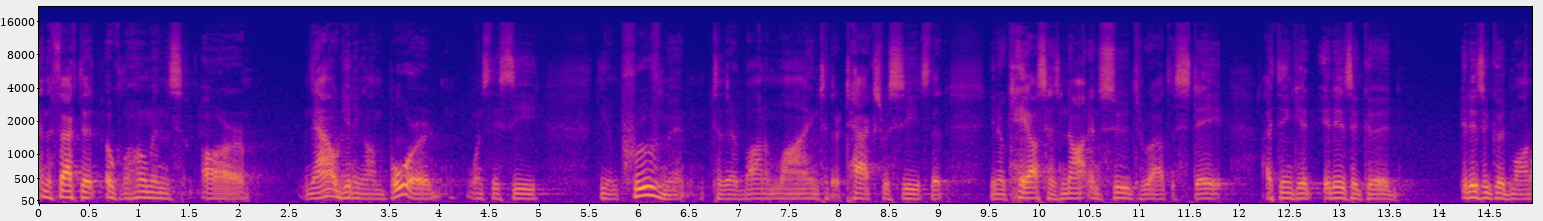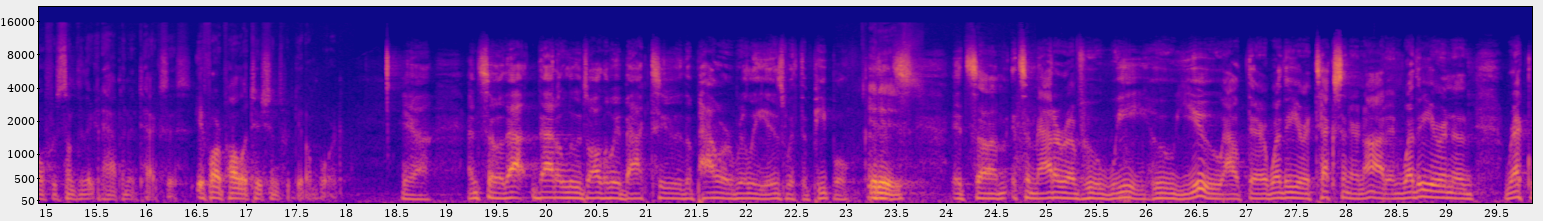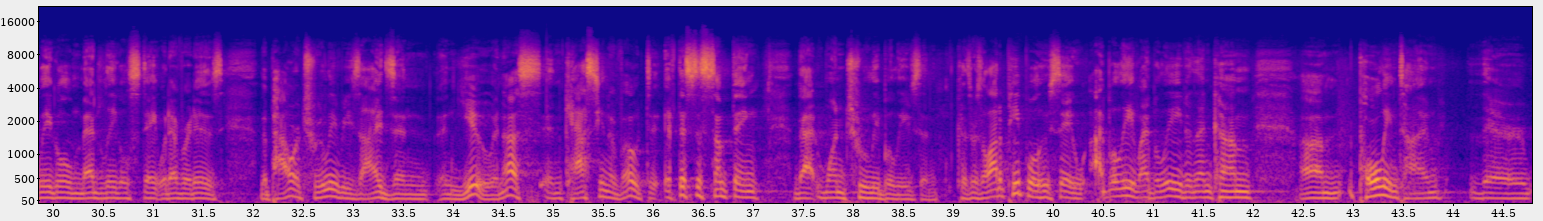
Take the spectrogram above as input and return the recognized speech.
And the fact that Oklahomans are now getting on board once they see the improvement to their bottom line, to their tax receipts, that you know, chaos has not ensued throughout the state. I think it, it, is a good, it is a good model for something that could happen in Texas if our politicians would get on board. Yeah. And so that, that alludes all the way back to the power really is with the people. It is. It's, um, it's a matter of who we, who you out there, whether you're a Texan or not, and whether you're in a rec legal, med legal state, whatever it is, the power truly resides in, in you and us in casting a vote. If this is something that one truly believes in, because there's a lot of people who say, I believe, I believe, and then come um, polling time, they're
